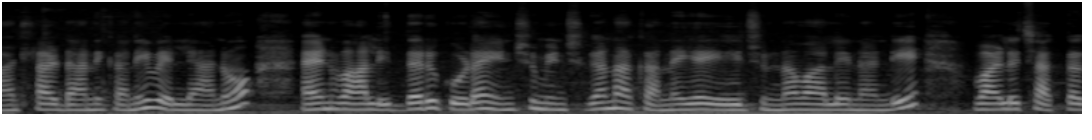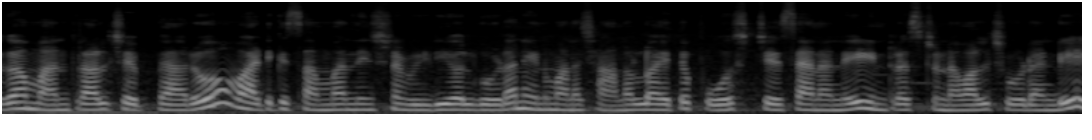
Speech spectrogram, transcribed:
మాట్లాడడానికని వెళ్ళాను. అండ్ వాళ్ళిద్దరు కూడా ఇంచుమించుగా నాకు అన్నయ్య ఏజ్ ఉన్న వాళ్ళేనండి. వాళ్ళు చక్కగా మంత్రాలు చెప్పారు. వాటికి సంబంధించిన వీడియోలు కూడా నేను మన ఛానల్లో అయితే పోస్ట్ చేశానండి. ఇంట్రెస్ట్ ఉన్న వాళ్ళు చూడండి.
